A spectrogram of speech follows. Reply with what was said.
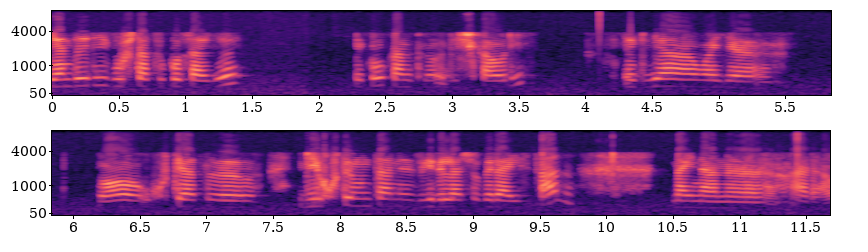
jenderi gustatuko zaie, eko kantu diska hori. Egia, bai, uh, bo, urteat, uh, bi urte untan ez girela sobera izan, baina, uh, ara,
